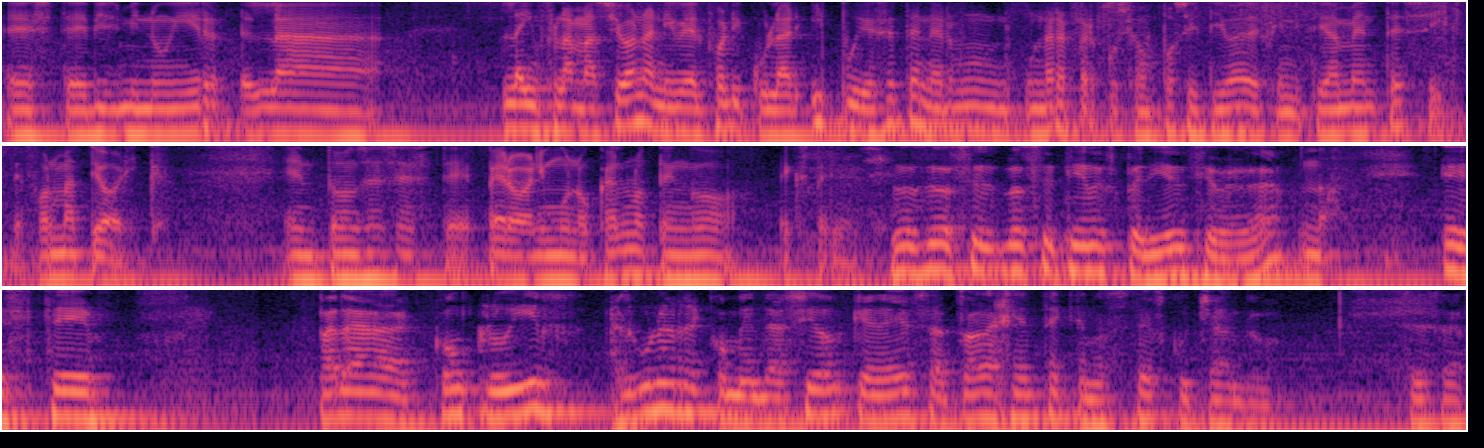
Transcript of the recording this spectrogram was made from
este, disminuir la, la inflamación a nivel folicular y pudiese tener una repercusión positiva definitivamente, sí, de forma teórica. Entonces, este, pero en inmunocal no tengo experiencia. No, no, se, no se tiene experiencia, ¿verdad? No. Este, para concluir, ¿alguna recomendación que des a toda la gente que nos esté escuchando, César?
